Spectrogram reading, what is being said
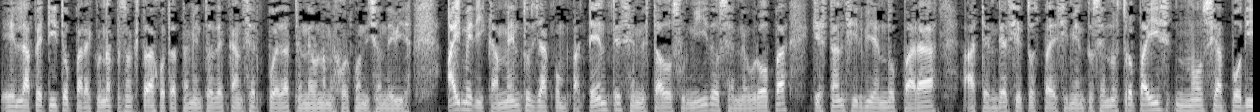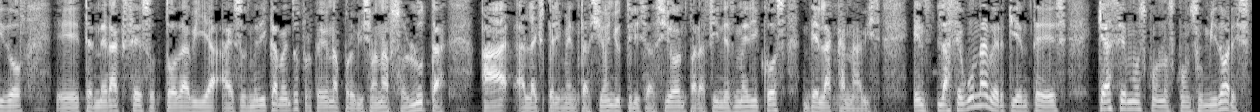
el apetito para que una persona que está bajo tratamiento de cáncer pueda tener una mejor condición de vida. Hay medicamentos ya con patentes en Estados Unidos, en Europa, que están sirviendo para atender ciertos padecimientos. En nuestro país no se ha podido eh, tener acceso todavía a esos medicamentos porque hay una prohibición absoluta a, la experimentación y utilización para fines médicos de la cannabis. La segunda vertiente es qué hacemos con los consumidores.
